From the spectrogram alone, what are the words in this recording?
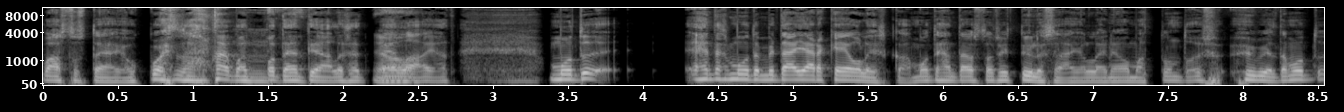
vastustajajoukkueessa olevat mm. potentiaaliset Joo. pelaajat. Mutta eihän tässä muuten mitään järkeä olisikaan. Muutenhan tämä olisi tosi tylsää, jollei ne omat tuntuisi hyviltä. Mutta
